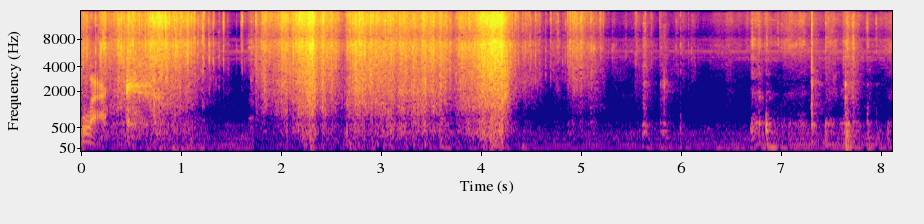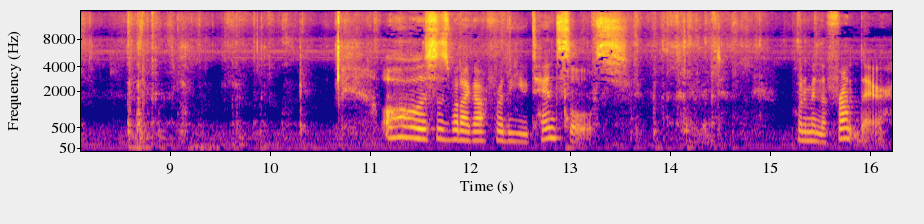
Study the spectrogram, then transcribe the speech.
Black. Oh, this is what I got for the utensils. Put them in the front there.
